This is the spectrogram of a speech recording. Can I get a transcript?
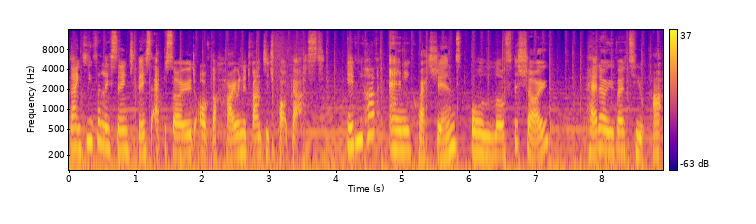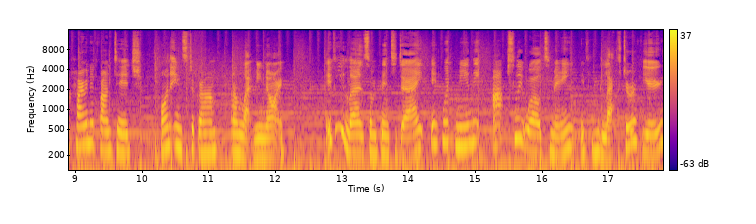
Thank you for listening to this episode of the Hiring Advantage podcast. If you have any questions or love the show, head over to at Hiring Advantage on Instagram and let me know. If you learned something today, it would mean the absolute world to me if you left a review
